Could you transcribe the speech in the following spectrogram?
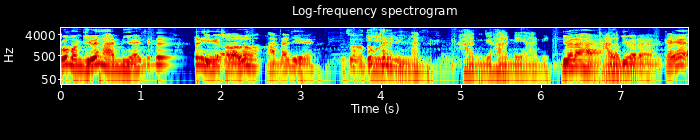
gue manggilnya Hani aja kali ya. Iya. Kalau lo Han aja ya. Suka ketuker Iya, nih. Han Han Hani Hani Gimana Han? Kalem. Gimana Han? Kayak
